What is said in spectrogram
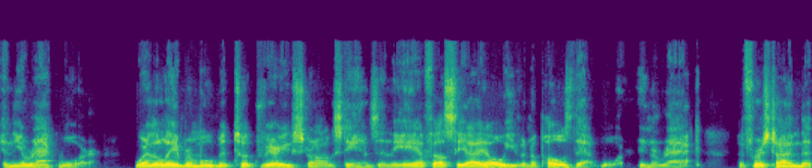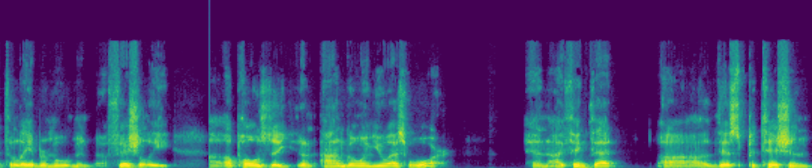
in the Iraq War where the labor movement took very strong stands, and the AFL-CIO even opposed that war in Iraq. The first time that the labor movement officially uh, opposed a, an ongoing U.S. war, and I think that uh, this petition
